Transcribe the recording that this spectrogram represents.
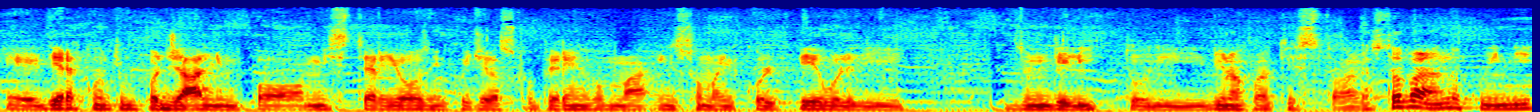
eh, di racconti un po' gialli, un po' misteriosi in cui c'è da scoprire insomma, insomma il colpevole di, di un delitto, di, di una qualche storia. Sto parlando quindi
